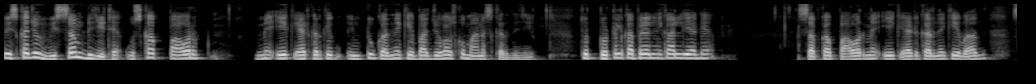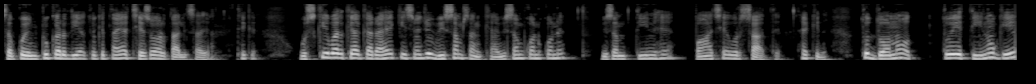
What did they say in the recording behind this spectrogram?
तो इसका जो विषम डिजिट है, उसका पावर में एक ऐड करके इंटू करने के बाद जो है उसको माइनस कर दीजिए। तो टोटल का पहले निकाल लिया गया। सबका पावर में एक ऐड करने के बाद सबको इंटू कर दिया तो कितना आया? छः सौ अड़तालीस आया, ठीक है? उसके बाद क्या कर रहा है कि इसमें जो विषम संख्या विषम कौन कौन है? विषम तीन है, पाँच है और सात है है कि नहीं? तो दोनों तो ये तीनों के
